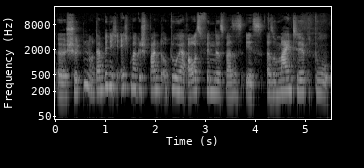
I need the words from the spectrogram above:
äh, schütten. Und dann bin ich echt mal gespannt, ob du herausfindest, was es ist. Also mein Tipp, du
